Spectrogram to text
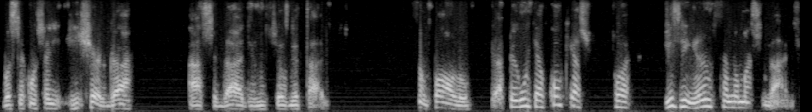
você consegue enxergar a cidade nos seus detalhes. São Paulo, a pergunta é qual que é a sua vizinhança numa cidade?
